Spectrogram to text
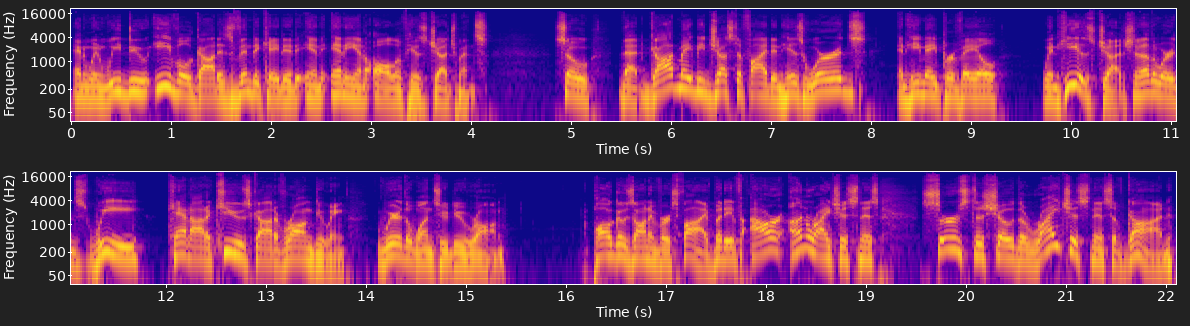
And when we do evil, God is vindicated in any and all of his judgments. So that God may be justified in his words and he may prevail when he is judged. In other words, we cannot accuse God of wrongdoing. We're the ones who do wrong. Paul goes on in verse 5 But if our unrighteousness serves to show the righteousness of God,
